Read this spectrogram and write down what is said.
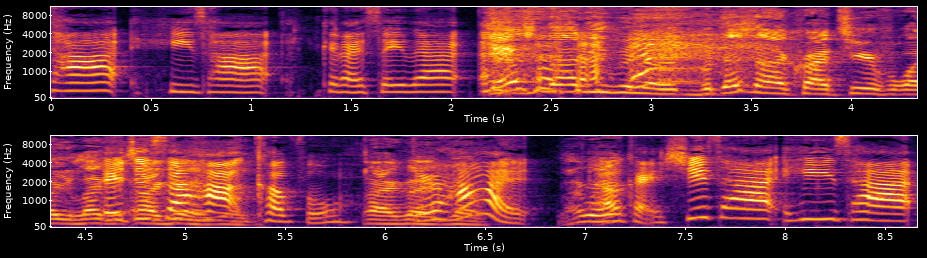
hot. He's hot. Can I say that? That's not even a, but that's not a criteria for why you like They're it. just All a hot ahead, couple. All right, go They're ahead, hot. right. Okay, she's hot. He's hot.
